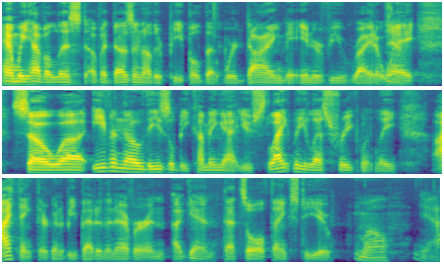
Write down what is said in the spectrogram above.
and we have a list of a dozen other people that we're dying to interview right away. So uh, even though these will be coming at you slightly less frequently, I think they're going to be better than ever. And again, that's all thanks to you. Well, yeah.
